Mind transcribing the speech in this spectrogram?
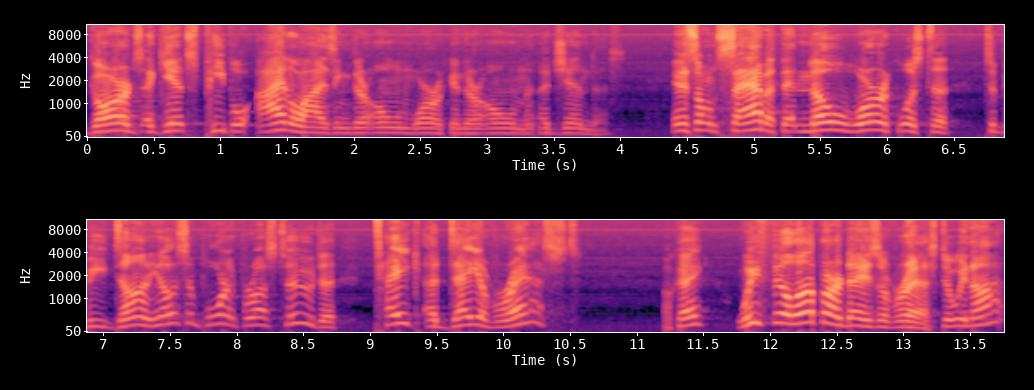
guards against people idolizing their own work and their own agendas. And it's on Sabbath that no work was to, to be done. You know, it's important for us, too, to take a day of rest. Okay? We fill up our days of rest, do we not?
